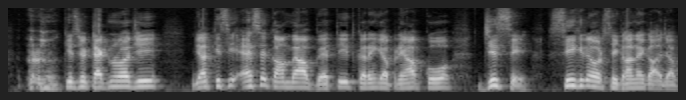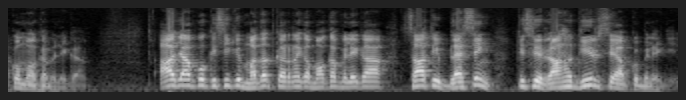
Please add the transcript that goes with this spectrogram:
किसी टेक्नोलॉजी या किसी ऐसे काम में आप व्यतीत करेंगे अपने आप को, जिससे सीखने और सिखाने का आज आपको मौका मिलेगा। आज आपको किसी की मदद करने का मौका मिलेगा, साथ ही ब्लेसिंग किसी राहगीर से आपको मिलेगी।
